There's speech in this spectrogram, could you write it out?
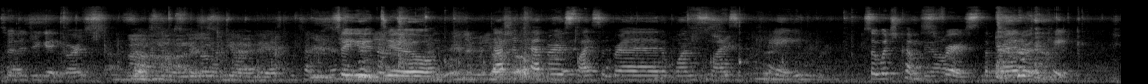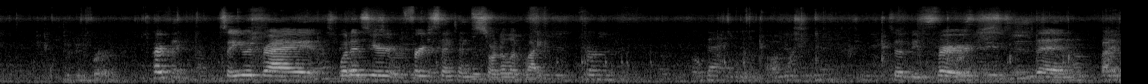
So did you get yours? So you would do dash of pepper, slice of bread, one slice of cake. So which comes first, the bread or the cake? Perfect. So you would write, what does your first sentence sort of look like? So it'd be first, then finally.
